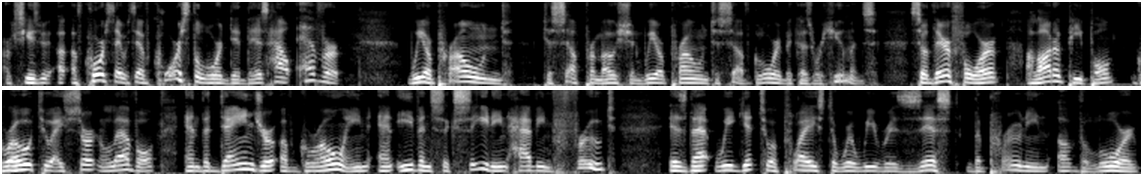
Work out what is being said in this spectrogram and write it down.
or excuse me. Uh, of course, they would say, "Of course, the Lord did this." However, we are prone to self promotion. We are prone to self glory because we're humans. So, therefore, a lot of people grow to a certain level, and the danger of growing and even succeeding, having fruit, is that we get to a place to where we resist the pruning of the Lord.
